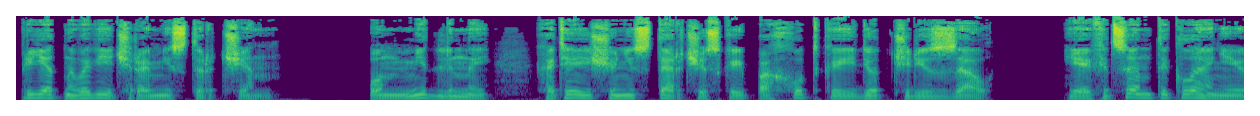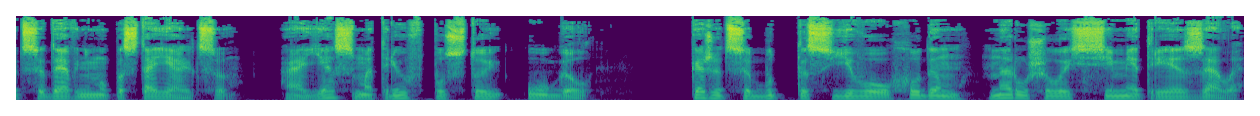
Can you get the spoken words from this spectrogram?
Приятного вечера, мистер Чен. Он медленный, хотя еще не старческой походкой идет через зал, и официанты кланяются давнему постояльцу, а я смотрю в пустой угол. Кажется, будто с его уходом нарушилась симметрия зала.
